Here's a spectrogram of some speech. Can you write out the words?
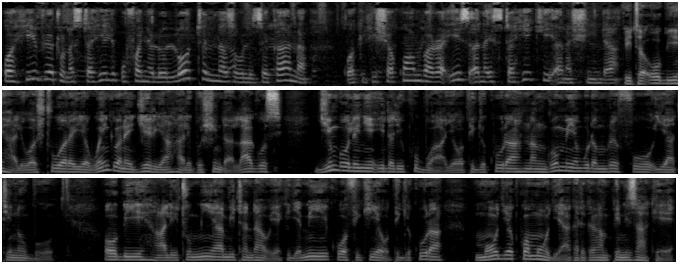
Kwa hivyo tunastahili kufanya lolote linazowezekana kuhakikisha kwamba rais anayestahiki anashinda. Peter Obi aliwashtua raia wengi wa Nigeria aliposhinda Lagos, jimbo lenye idadi kubwa ya wapiga kura na ngome ya muda mrefu ya Tinubu. Obi alitumia mitandao ya kijamii kuwafikia wapiga kura moja kwa moja katika kampeni zake.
